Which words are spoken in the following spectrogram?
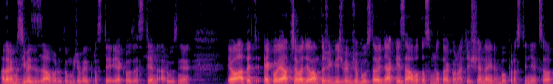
A to nemusí být ze závodu, to může být prostě i jako ze stěn a různě. Jo, a teď jako já třeba dělám to, že když vím, že budu stavit nějaký závod a jsem na to jako natěšený nebo prostě něco,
